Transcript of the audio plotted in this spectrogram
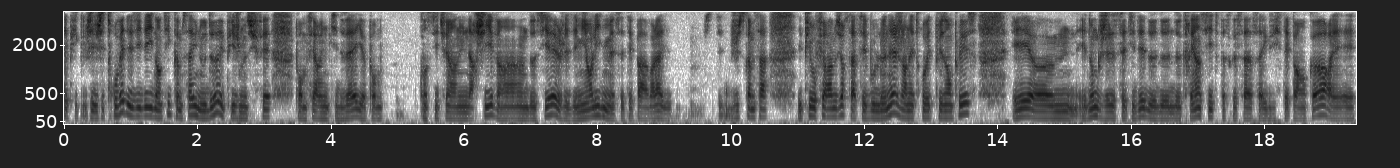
Et puis j'ai trouvé des idées identiques comme ça, une ou deux, et puis je me suis fait, pour me faire une petite veille, pour me constituer une archive, un, dossier, je les ai mis en ligne, mais c'était pas, voilà, juste comme ça. Et puis au fur et à mesure, ça fait boule de neige, j'en ai trouvé de plus en plus, et, euh, et donc j'ai cette idée de, de, de, créer un site parce que ça ça existait pas encore et,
